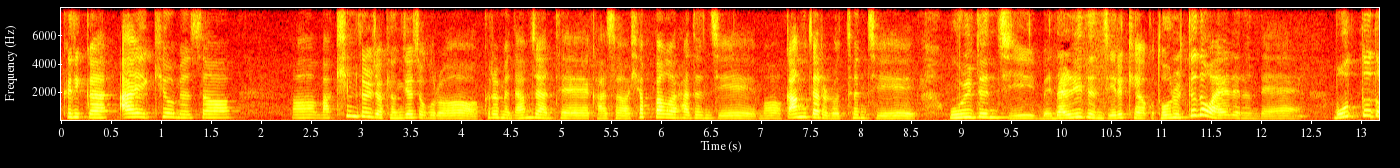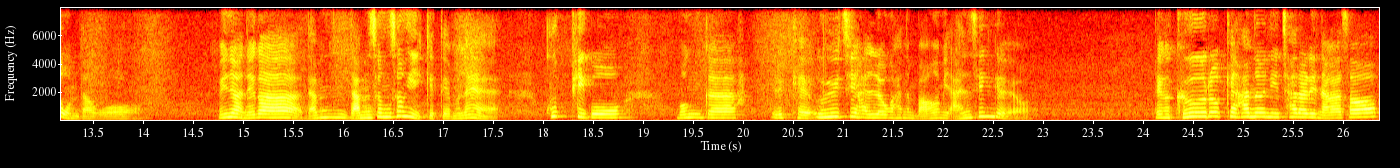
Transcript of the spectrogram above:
그러니까 아이 키우면서 어, 막 힘들죠. 경제적으로. 그러면 남자한테 가서 협박을 하든지 뭐 깡자를 놓든지 울든지 매달리든지 이렇게 해갖고 돈을 뜯어와야 되는데 못 뜯어온다고 왜냐 내가 남, 남성성이 있기 때문에 굽히고 뭔가 이렇게 의지하려고 하는 마음이 안 생겨요 내가 그렇게 하느니 차라리 나가서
